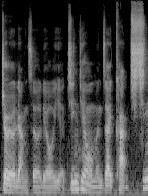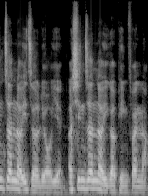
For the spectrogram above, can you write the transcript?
就有两则留言，今天我们在看新增了一则留言，呃，新增了一个评分啦，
